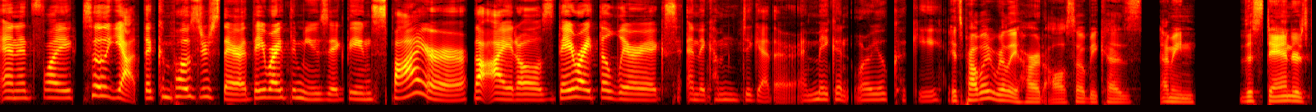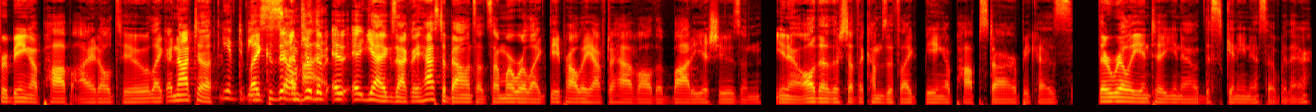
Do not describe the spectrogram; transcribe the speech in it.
And it's like, so yeah, the composers there, they write the music, they inspire the idols, they write the lyrics, and they come together and make an Oreo cookie. It's probably really hard also because I mean the standards for being a pop idol too. Like not to You have to be like because so I'm sure hot. the uh, uh, yeah exactly it has to balance out somewhere where like they probably have to have all the body issues and you know all the other stuff that comes with like being a pop star because they're really into you know the skinniness over there.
